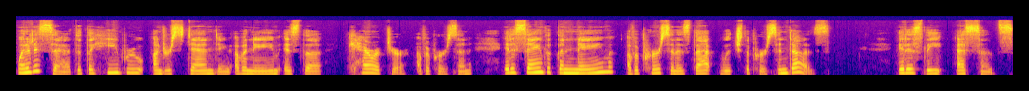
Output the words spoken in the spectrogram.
when it is said that the Hebrew understanding of a name is the character of a person, it is saying that the name of a person is that which the person does. It is the essence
